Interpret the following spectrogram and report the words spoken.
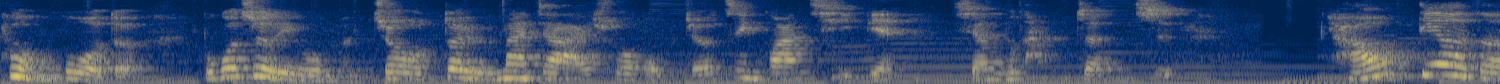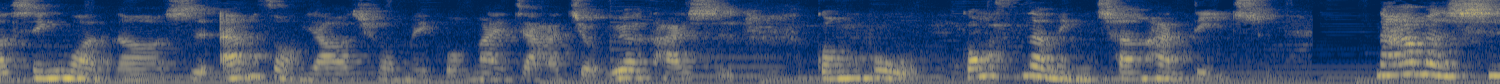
困惑的。不过这里我们就对于卖家来说，我们就静观其变，先不谈政治。好，第二则新闻呢是 Amazon 要求美国卖家九月开始公布公司的名称和地址。那他们是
